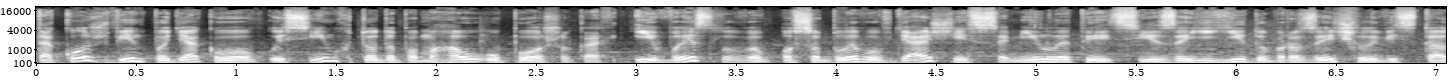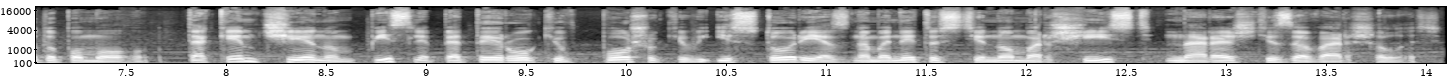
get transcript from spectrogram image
Також він подякував усім, хто допомагав у пошуках, і висловив особливу вдячність самій Летиції за її доброзичливість та допомогу. Таким чином, після п'яти років пошуків історія знаменитості номер 6 нарешті завершилась.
